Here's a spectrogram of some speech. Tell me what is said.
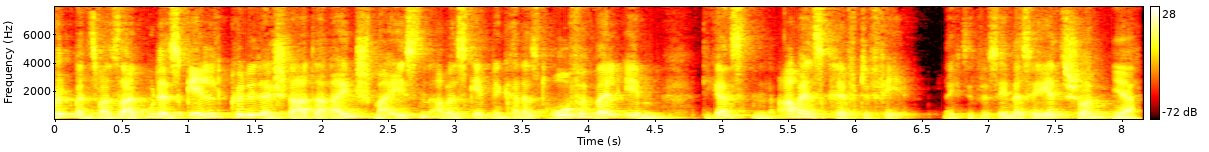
könnte man zwar sagen, gut, das Geld könnte der Staat da reinschmeißen, aber es gäbe eine Katastrophe, weil eben die ganzen Arbeitskräfte fehlen. Nicht? Wir sehen das ja jetzt schon, ja.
